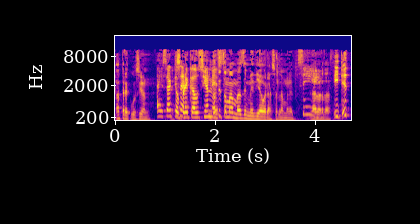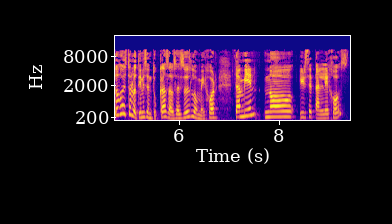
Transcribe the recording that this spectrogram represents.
Una precaución. exacto, Exacto. precauciones. No te toma más de media hora hacer la maleta. Sí, La verdad. Y te- todo esto lo tienes en tu casa, o sea, eso es lo mejor. También no irse tan lejos.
